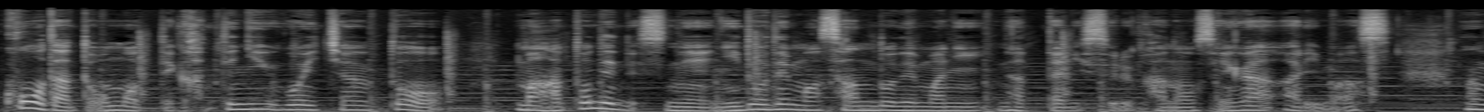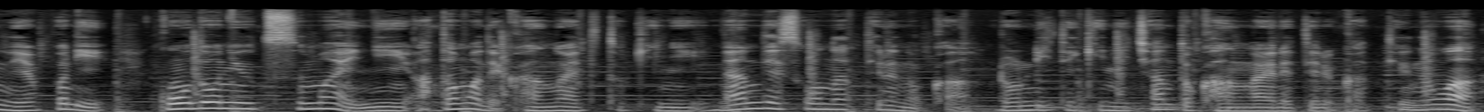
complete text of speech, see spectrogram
こうだと思って勝手に動いちゃうと、まあ後でですね、2度手間3度手間になったりする可能性があります。なのでやっぱり行動に移す前に頭で考えた時になんでそうなってるのか、論理的にちゃんと考えれてるかっていうのは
